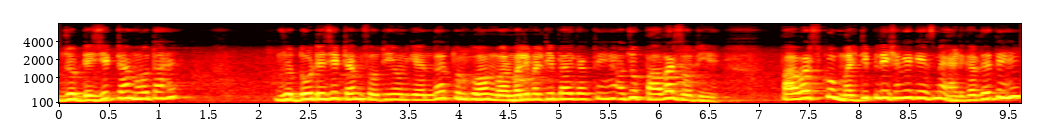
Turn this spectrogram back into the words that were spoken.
जो डिजिट टर्म होता है जो दो डिजिट टर्म्स होती हैं उनके अंदर तो उनको हम नॉर्मली मल्टीप्लाई करते हैं, और जो पावर्स होती हैं पावर्स को मल्टीप्लिकेशन के केस में ऐड कर देते हैं,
